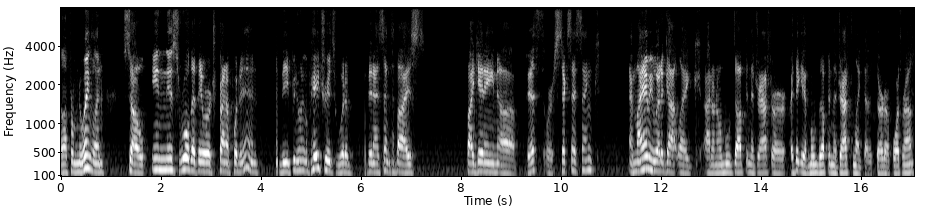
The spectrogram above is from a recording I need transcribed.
uh, from new england. So in this rule that they were trying to put in, the New England Patriots would have been incentivized by getting uh, fifth or sixth, I think, and Miami would have got like I don't know, moved up in the draft, or I think it moved up in the draft in like the third or fourth round.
